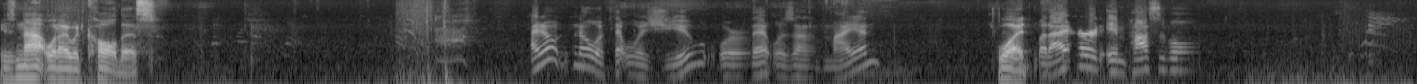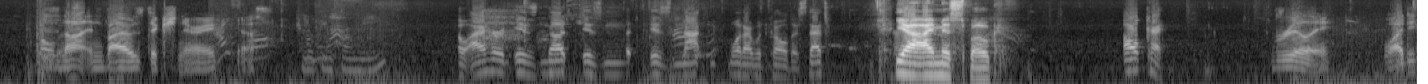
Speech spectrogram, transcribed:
Is not what I would call this. I don't know if that was you or if that was on my end, What? but I heard impossible. It's not in Bio's dictionary. Yes. Looking for me? Oh, I heard is nut is nut is not what I would call this. That's Yeah, I misspoke. okay. Really? Why did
